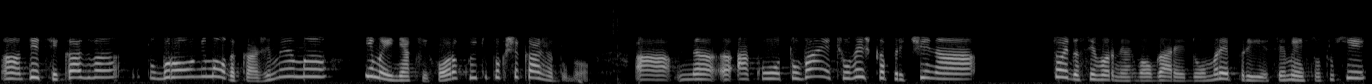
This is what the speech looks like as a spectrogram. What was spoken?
А, дет се казва, добро не мога да кажем, ама има и някакви хора, които пък ще кажат добро. А, а, ако това е човешка причина той да се върне в България и да умре при семейството си,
